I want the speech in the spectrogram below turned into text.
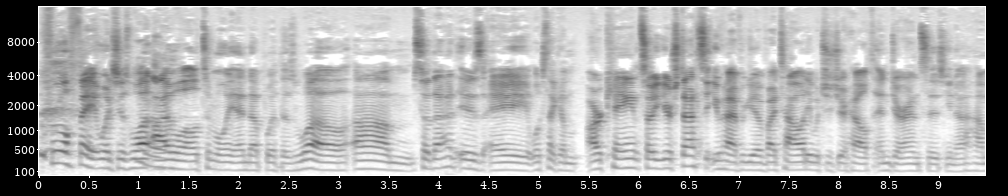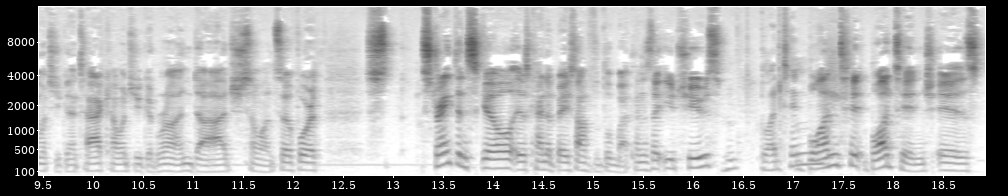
Cruel Fate, which is what I will ultimately end up with as well. Um, so that is a looks like an arcane. So your stats that you have, you have vitality, which is your health, endurance is you know how much you can attack, how much you can run, dodge, so on and so forth. S- strength and skill is kind of based off of the weapons that you choose. Blood tin. Blood, ti- blood tinge is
